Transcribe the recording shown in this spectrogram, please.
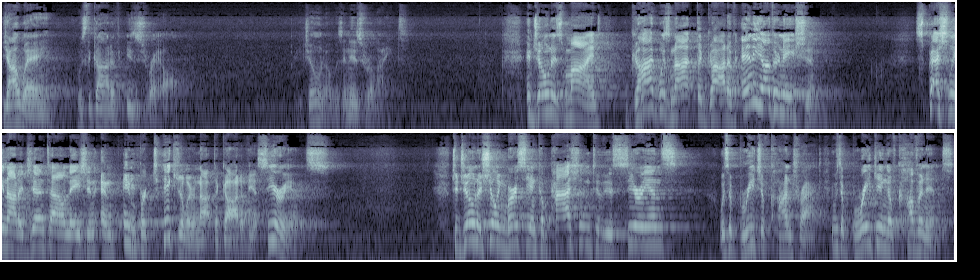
Yahweh was the God of Israel. And Jonah was an Israelite. In Jonah's mind, God was not the God of any other nation especially not a Gentile nation, and in particular, not the God of the Assyrians. To Jonah, showing mercy and compassion to the Assyrians was a breach of contract, it was a breaking of covenant.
